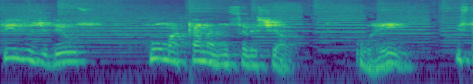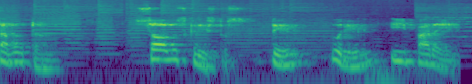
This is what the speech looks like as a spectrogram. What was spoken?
filhos de Deus rumo a Canaã celestial. O Rei está voltando. Solos Cristos, dele, por ele e para ele.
